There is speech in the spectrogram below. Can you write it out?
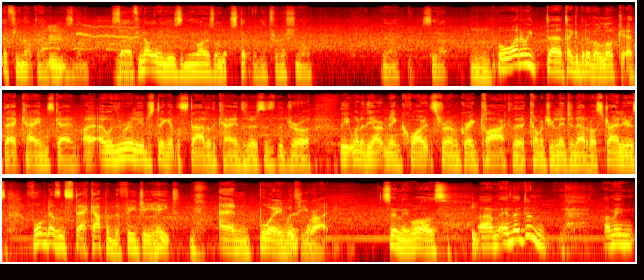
if you're not going to mm. use them. So yeah. if you're not going to use them, you might as well stick with the traditional, you know, setup. Mm. Well, why don't we uh, take a bit of a look at that Canes game? I, it was really interesting at the start of the Canes versus the Drua. The, one of the opening quotes from Greg Clark, the commentary legend out of Australia, is form doesn't stack up in the Fiji heat. and boy, was he right. Certainly was. Um, and they didn't, I mean,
